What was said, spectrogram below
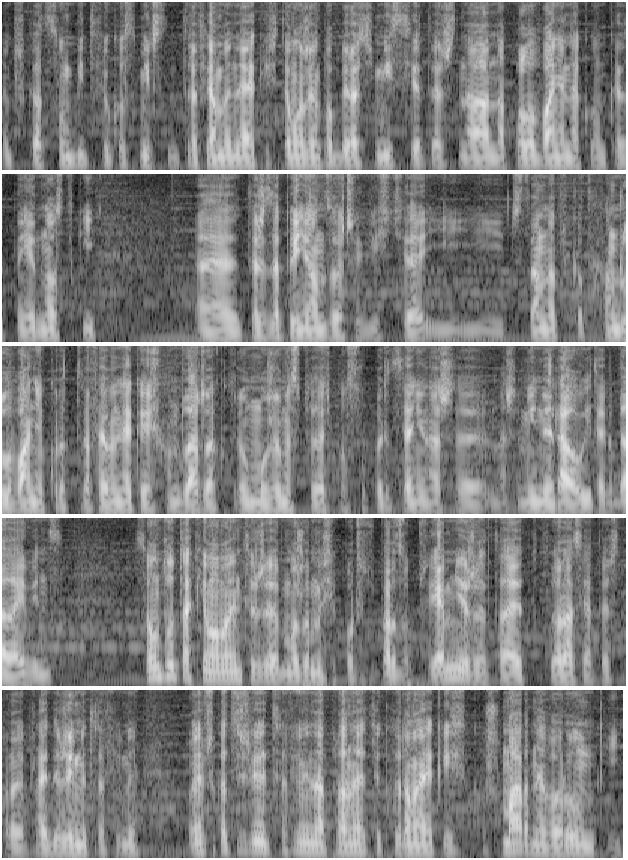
na przykład są bitwy kosmiczne, trafiamy na jakieś tam, możemy pobierać misje też na, na polowanie na konkretne jednostki, e, też za pieniądze oczywiście i, czy tam na przykład handlowanie, akurat trafiamy na jakiegoś handlarza, któremu możemy sprzedać po super cenie nasze, nasze minerały i tak dalej, więc są tu takie momenty, że możemy się poczuć bardzo przyjemnie, że ta eksploracja też sprawia frajdę, jeżeli my trafimy, bo na przykład jeżeli trafimy na planety, która ma jakieś koszmarne warunki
